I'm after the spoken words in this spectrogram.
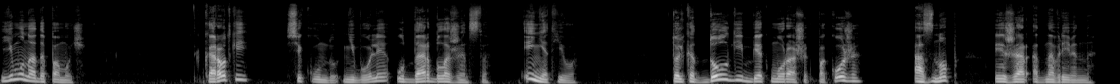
ему надо помочь. Короткий, секунду, не более, удар блаженства. И нет его. Только долгий бег мурашек по коже, озноб и жар одновременно.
